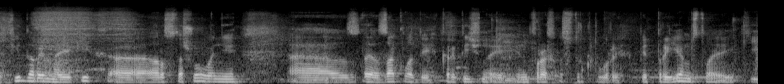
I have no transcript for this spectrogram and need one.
фідери, на яких е, розташовані е, заклади критичної інфраструктури, підприємства, які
